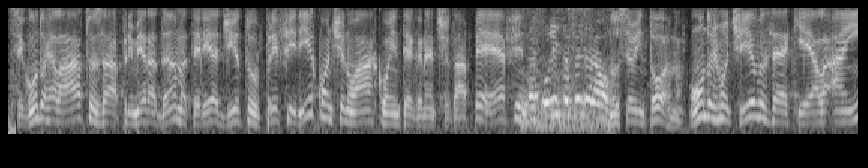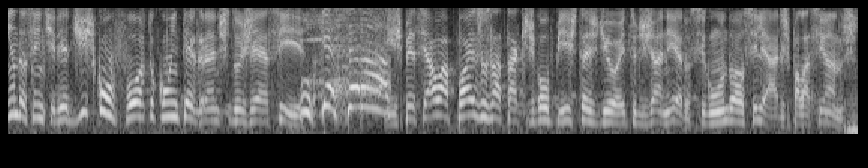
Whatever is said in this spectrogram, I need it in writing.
Segundo relatos, a primeira-dama teria dito preferir continuar com integrantes da PF Da Polícia Federal. no seu entorno. Um dos motivos é que ela ainda sentiria desconforto com integrantes do GSI. Por que será? Em especial após os ataques golpistas de 8 de janeiro, segundo auxiliares palacianos.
